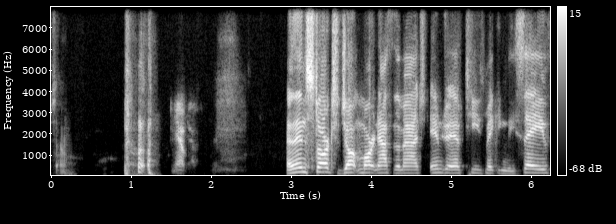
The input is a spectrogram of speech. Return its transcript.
So. Yep. And then Starks jumped Martin after the match. MJF teased making the save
